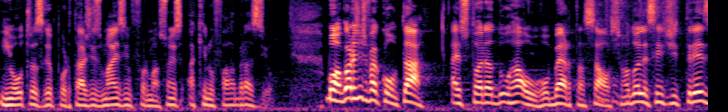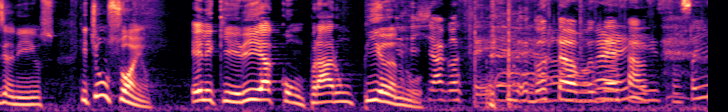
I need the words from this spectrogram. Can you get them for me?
em outras reportagens mais informações aqui no Fala Brasil. Bom, agora a gente vai contar a história do Raul, Roberta Salsi, um adolescente de 13 aninhos que tinha um sonho. Ele queria comprar um piano. Já gostei. Gostamos, né, Salsi? É isso, um sonho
